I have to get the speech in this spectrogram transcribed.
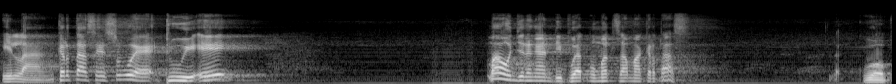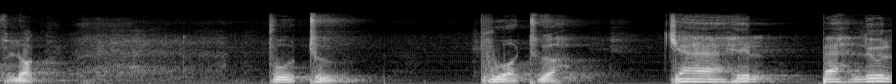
hilang kertas sesuai duit mau jenengan dibuat mumet sama kertas? Goblok. Bodoh. Bodoh. Jahil bahlul.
